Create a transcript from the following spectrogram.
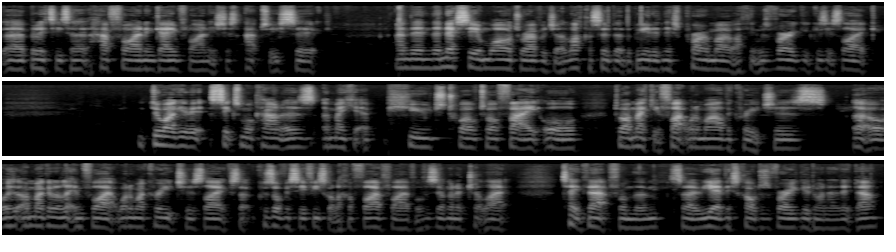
uh, ability to have flying and game flying. It's just absolutely sick. And then the Nessian Wild Ravager, like I said at the beginning, this promo I think was very good because it's like, do I give it six more counters and make it a huge 12-12 fight, or do I make it fight one of my other creatures? Uh, or am I going to let him fight one of my creatures? Like, because so, obviously if he's got like a five-five, obviously I'm going to like take that from them. So yeah, this card was very good when I had it down.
